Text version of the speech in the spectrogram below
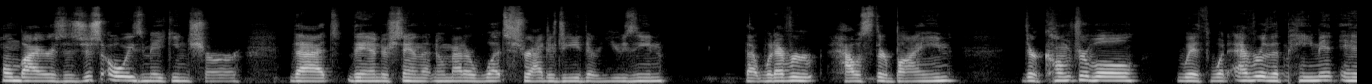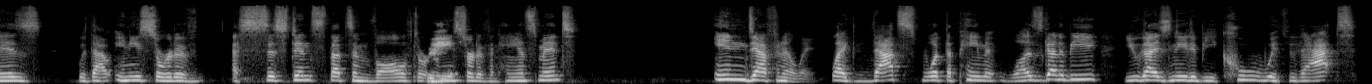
home buyers is just always making sure that they understand that no matter what strategy they're using, that whatever house they're buying, they're comfortable with whatever the payment is without any sort of assistance that's involved or any sort of enhancement indefinitely. Like that's what the payment was going to be. You guys need to be cool with that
